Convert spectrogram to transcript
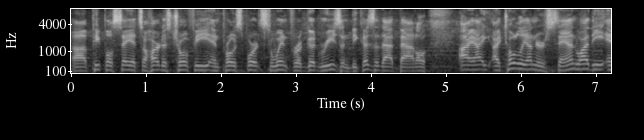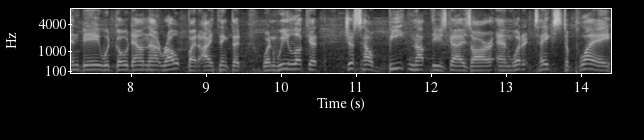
Uh, people say it's the hardest trophy in pro sports to win for a good reason because of that battle. I, I, I totally understand why the NBA would go down that route, but I think that when we look at just how beaten up these guys are and what it takes to play,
